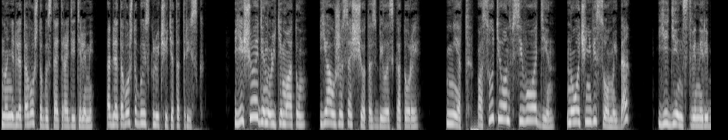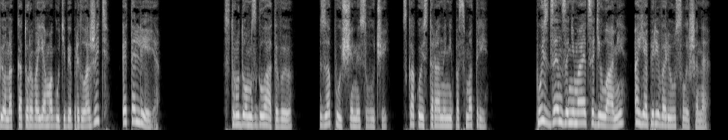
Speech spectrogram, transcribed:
Но не для того, чтобы стать родителями, а для того, чтобы исключить этот риск. Еще один ультиматум. Я уже со счета сбилась, который. Нет, по сути он всего один, но очень весомый, да? Единственный ребенок, которого я могу тебе предложить, это Лея. С трудом сглатываю. Запущенный случай. С какой стороны не посмотри. Пусть Дзен занимается делами, а я переварю услышанное.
